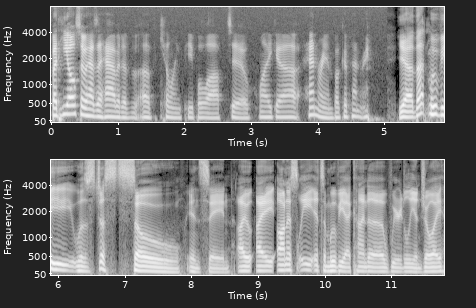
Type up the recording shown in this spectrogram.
but he also has a habit of of killing people off too, like uh, Henry in Book of Henry. Yeah, that movie was just so insane. I, I honestly, it's a movie I kind of weirdly enjoy.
